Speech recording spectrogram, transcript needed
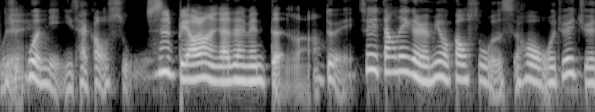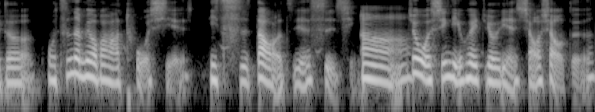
我去问你，你才告诉我。就是不要让人家在那边等了。对，所以当那个人没有告诉我的时候，我就会觉得我真的没有办法妥协，你迟到了这件事情，嗯，就我心里会有点小小的，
